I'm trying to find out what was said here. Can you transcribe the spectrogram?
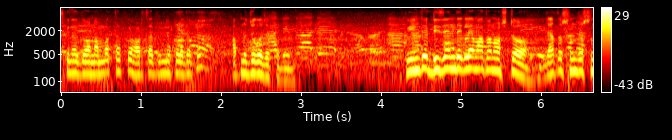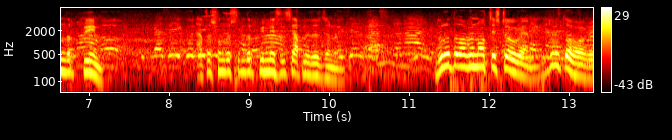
স্ক্রিনে দেওয়া নাম্বার থাকবে হোয়াটসঅ্যাপ মুখ খোলা থাকবে, আপনি যোগাযোগ করবেন। প্রিন্টের ডিজাইন দেখলে মাথা নষ্ট। এত সুন্দর সুন্দর প্রিন্ট এত সুন্দর সুন্দর প্রিন্ট এসেছি আপনাদের জন্য। দ্রুতভাবে নেওয়ার চেষ্টা করবেন, দ্রুতভাবে।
